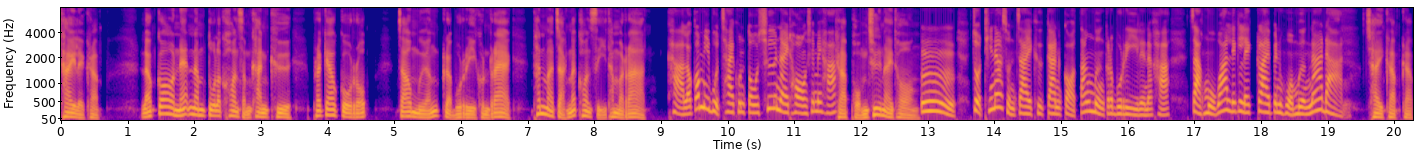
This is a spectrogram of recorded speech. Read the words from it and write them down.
ใช่เลยครับ แล้วก็แนะนำตัวละครสำคัญคือ พระแก้วโกรบ เจ้าเมืองกระบุรีคนแรก ท่านมาจากนครศรีธรรมราช ค่ะ แล้วก็มีบุตรชายคนโตชื่อนายทองใช่ไหมคะ ครับ ผมชื่อนายทอง อืม จุดที่น่าสนใจคือการก่อตั้งเมืองกระบุรีเลยนะคะ จากหมู่บ้านเล็ก ๆ กลายเป็นหัวเมืองหน้าด่าน ใช่ครับครับ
